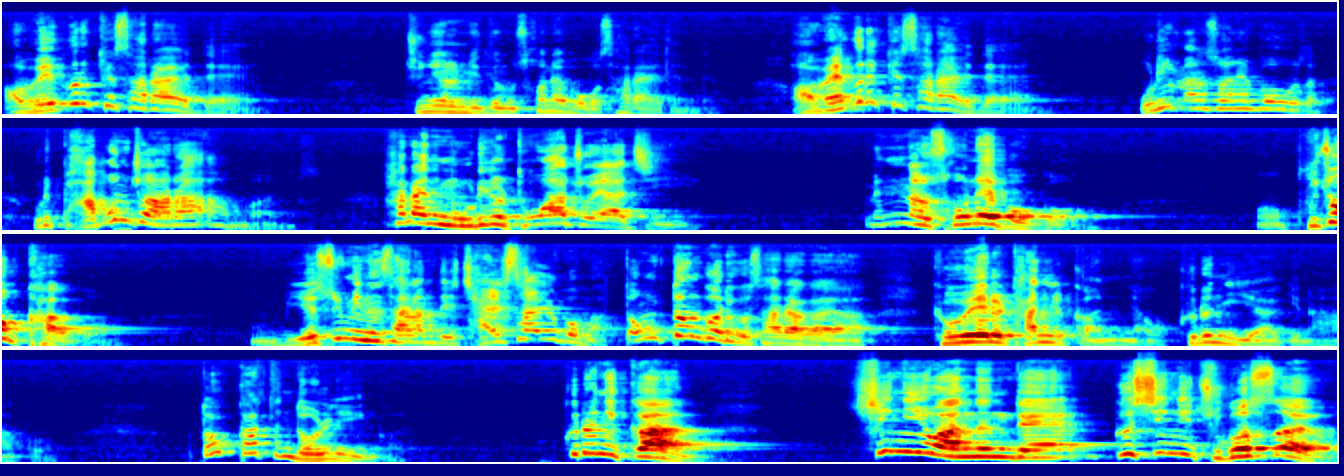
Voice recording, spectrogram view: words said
아, 왜 그렇게 살아야 돼? 주님을 믿으면 손해보고 살아야 된다. 아, 왜 그렇게 살아야 돼? 우리만 손해보고, 살- 우리 바본 줄 알아? 뭐. 하나님은 우리를 도와줘야지. 맨날 손해보고, 어, 부족하고, 예수 믿는 사람들이 잘 살고 막 떵떵거리고 살아가야 교회를 다닐 거 아니냐고 그런 이야기나 하고. 똑같은 논리인 거예요. 그러니까 신이 왔는데 그 신이 죽었어요.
